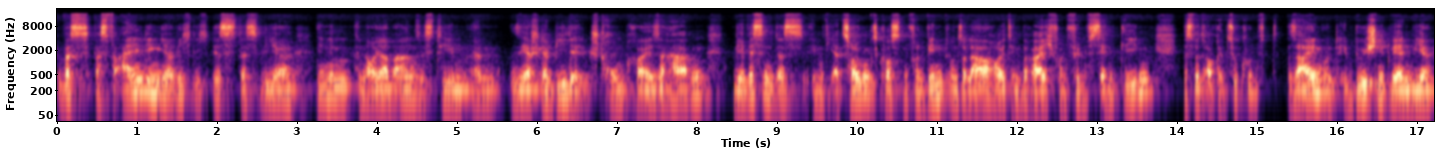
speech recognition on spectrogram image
was, was vor allen Dingen ja wichtig ist, dass wir in einem erneuerbaren System ähm, sehr stabile Strompreise haben. Wir wissen, dass eben die Erzeugungskosten von Wind und Solar heute im Bereich von 5 Cent liegen. Das wird auch in Zukunft sein und im Durchschnitt werden wir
